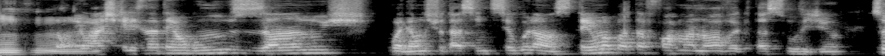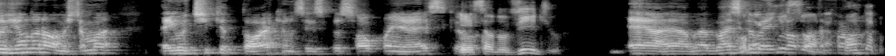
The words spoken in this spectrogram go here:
Uhum. Então, eu acho que eles ainda têm alguns anos, podemos chutar assim, de segurança. Tem uma plataforma nova que está surgindo. Surgindo não, mas tem uma tem o TikTok, não sei se o pessoal conhece. Esse é, o do vídeo? É, é basicamente Como é uma plataforma... Conta,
